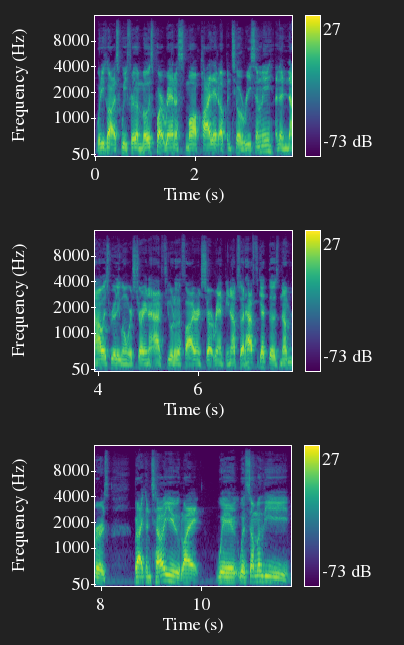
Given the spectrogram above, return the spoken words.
what do you call us? We, for the most part, ran a small pilot up until recently. And then now is really when we're starting to add fuel to the fire and start ramping up. So I'd have to get those numbers. But I can tell you, like, with, with some of the,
